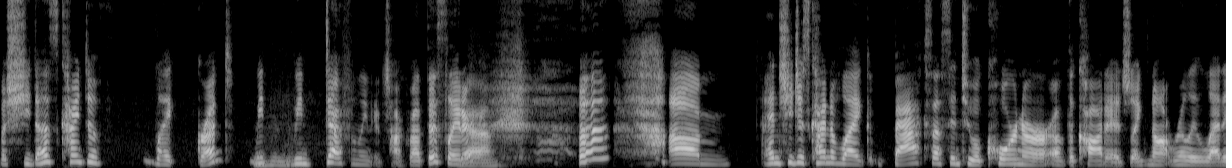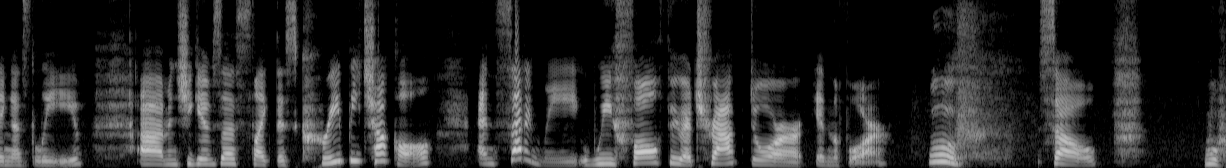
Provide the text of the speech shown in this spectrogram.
but she does kind of like grunt. We Mhm. we definitely need to talk about this later. Yeah. um and she just kind of like backs us into a corner of the cottage like not really letting us leave um and she gives us like this creepy chuckle and suddenly we fall through a trap door in the floor Oof. so oof,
